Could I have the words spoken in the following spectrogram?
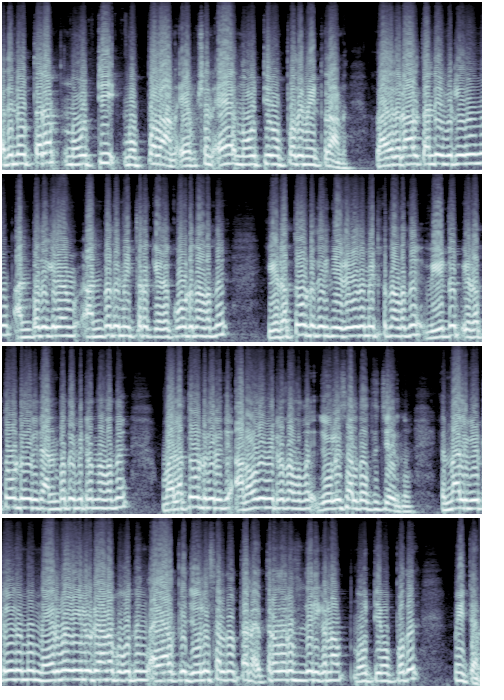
അതിന്റെ ഉത്തരം നൂറ്റി മുപ്പതാണ് ഓപ്ഷൻ എ നൂറ്റി മുപ്പത് മീറ്റർ ആണ് അതായത് ഒരാൾ തന്റെ വീട്ടിൽ നിന്നും അൻപത് കിലോ അൻപത് മീറ്റർ കിഴക്കോട്ട് നടന്ന് ഇടത്തോട്ട് തിരിഞ്ഞ് എഴുപത് മീറ്റർ നടന്ന് വീണ്ടും ഇടത്തോട്ട് തിരിഞ്ഞ് അൻപത് മീറ്റർ നടന്ന് വലത്തോട്ട് തിരിഞ്ഞ് അറുപത് മീറ്റർ നടന്ന് ജോലി സ്ഥലത്ത് എത്തിച്ചേരുന്നു. എന്നാൽ വീട്ടിൽ നിന്നും നേർവഴിയിലൂടെയാണ് പോകുന്നത്. അയാൾക്ക് ജോലി സ്ഥലത്ത് എത്താൻ എത്ര ദൂരം സഞ്ചരിക്കണം? നൂറ്റി മുപ്പത് മീറ്റർ.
